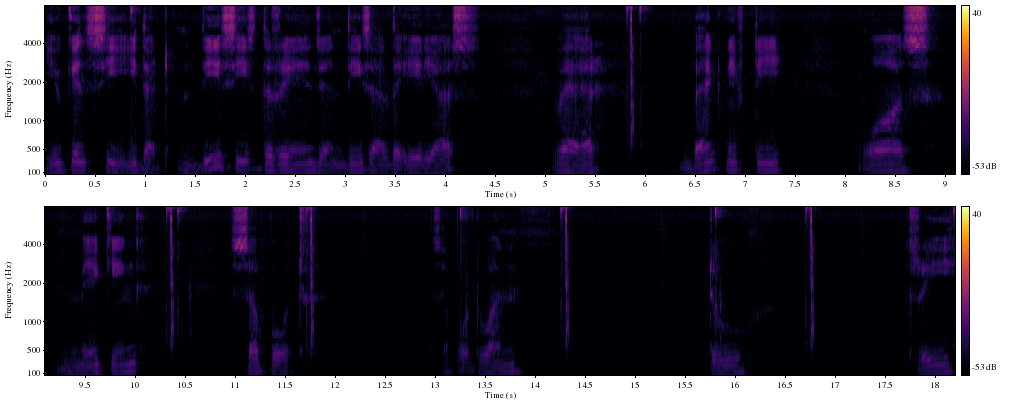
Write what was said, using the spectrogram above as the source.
you can see that this is the range and these are the areas where bank nifty was making support support 1 2 3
